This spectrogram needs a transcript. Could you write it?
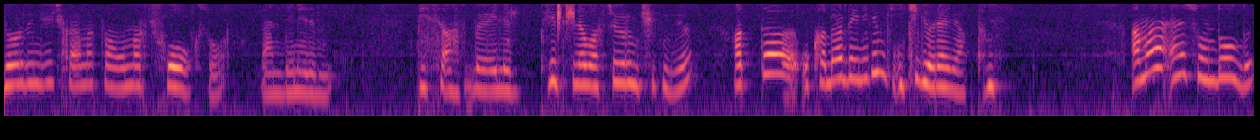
dördüncü çıkarmak falan onlar çok zor. Ben denedim. Bir saat böyle hepsine basıyorum çıkmıyor. Hatta o kadar denedim ki iki görev yaptım. Ama en sonda oldu.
